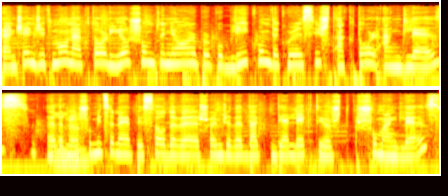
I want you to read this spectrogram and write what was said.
kanë qenë gjithmonë aktorë jo shumë të njohur për publikun dhe kryesisht aktorë anglezë, edhe mm -hmm. në mhm. shumicën e episodeve shohim që dhe dialekti është shumë anglez.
